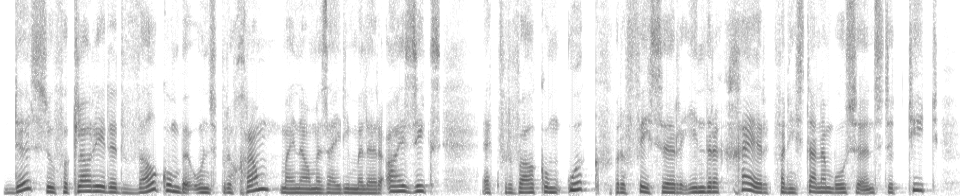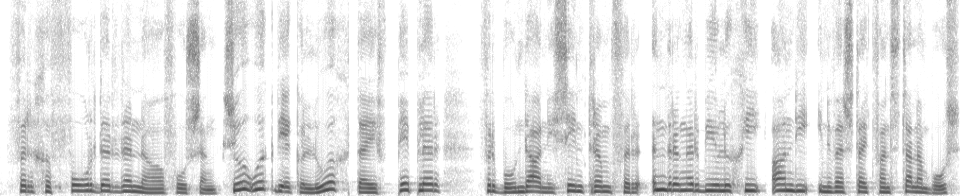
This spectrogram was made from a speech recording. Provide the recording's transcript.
Dus, hoe verklaar jy dit welkom by ons program? My naam is Heidi Miller Isaacs. Ek verwelkom ook professor Hendrik Geier van die Stellenbosch Instituut vir Gevorderde Navorsing. So ook die ekoloog Dave Peppler verbonde aan die Sentrum vir Indringerbiologie aan die Universiteit van Stellenbosch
